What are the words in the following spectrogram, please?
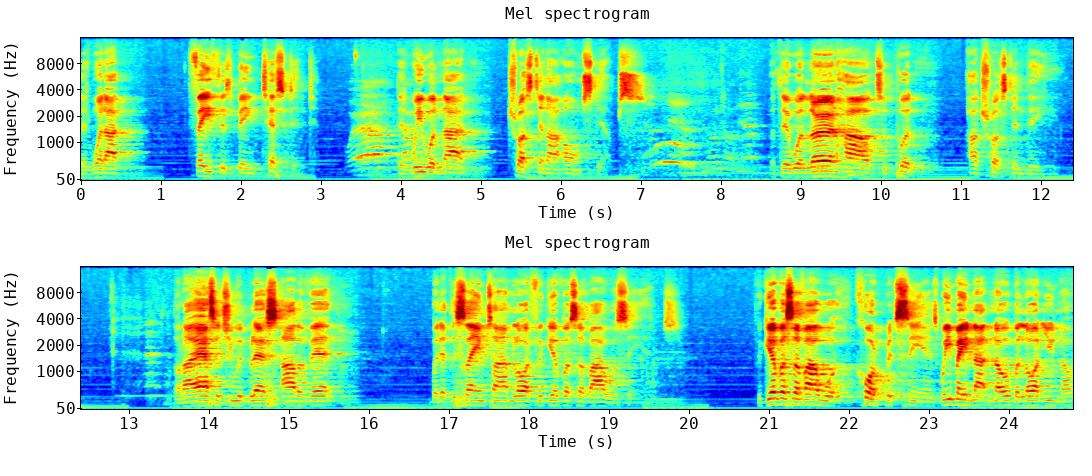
that when our faith is being tested, that we will not trust in our own steps, but that we'll learn how to put our trust in thee. Lord, I ask that you would bless Olivet, but at the same time, Lord, forgive us of our sins. Forgive us of our corporate sins. We may not know, but Lord, you know.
